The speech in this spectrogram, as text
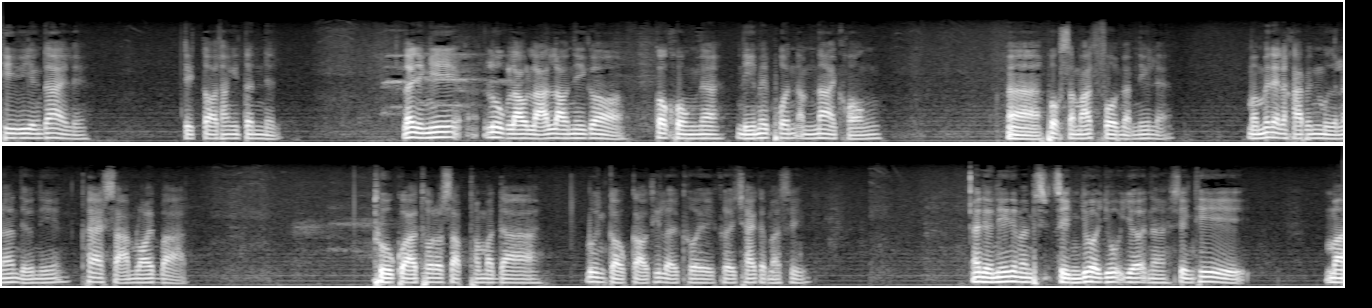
ทีวียังได้เลย ติดต่อทางอินเทอร์เน็ต แล้วอย่างนี้ลูกเราหลานเรานี่ก็ก็คงนะหนีไม่พ้นอำนาจของอ่าพวกสมาร์ทโฟนแบบนี้แหละ มันไม่ได้ราคาเป็นหมื่นแล้ว เดี๋ยวนี้แค่สามร้อยบาท ถูกกว่าโทรศัพท์ธรรมดา รุ่นเก่าๆที่เราเคย เคยใช้กันมาสิเดี๋ยวนี้นี่มันสิ่งยั่วยุเยอะนะสิ่งที่มา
